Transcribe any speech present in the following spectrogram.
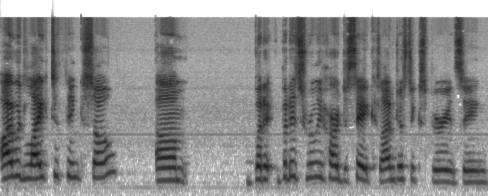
I would like to think so, um, but it, but it's really hard to say because I'm just experiencing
